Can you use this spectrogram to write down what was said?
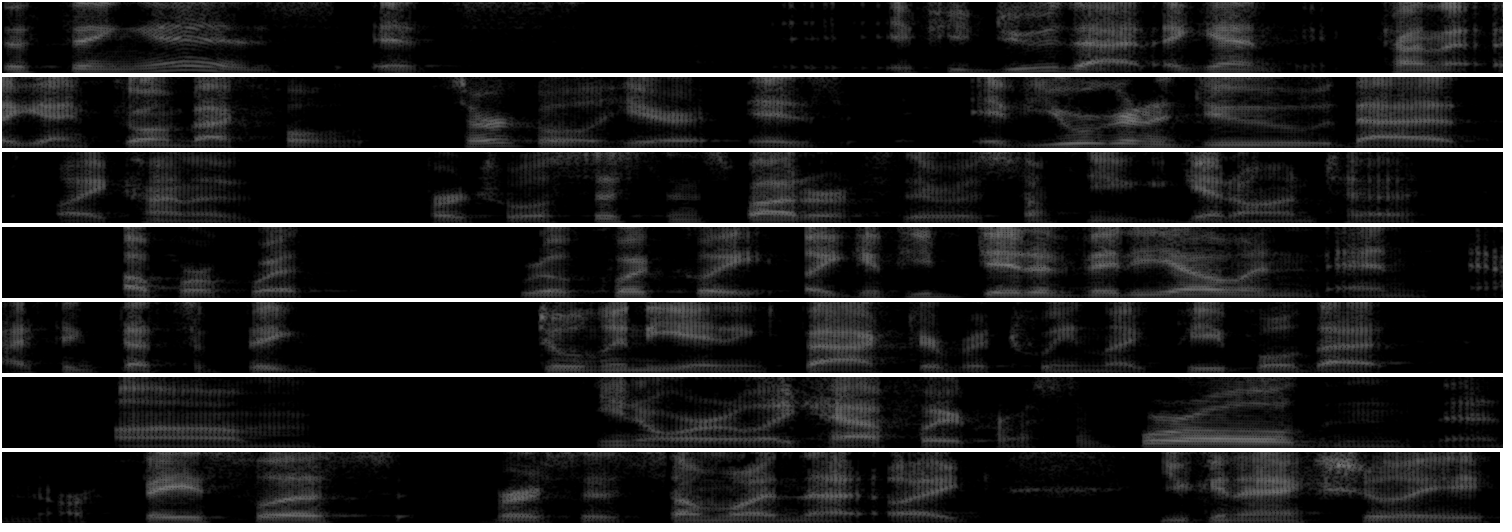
the thing is, it's if you do that again, kind of again going back full circle here is if you were going to do that like kind of virtual assistant spot, or if there was something you could get on to Upwork with real quickly, like if you did a video and and I think that's a big delineating factor between like people that um you know are like halfway across the world and and are faceless versus someone that like you can actually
